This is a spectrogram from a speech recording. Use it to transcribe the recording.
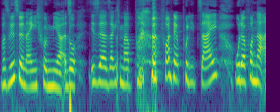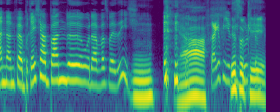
was willst du denn eigentlich von mir? Also ist er, sag ich mal, von der Polizei oder von einer anderen Verbrecherbande oder was weiß ich. Ja, Frage finde ich jetzt ist nicht so okay.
